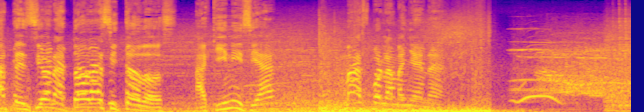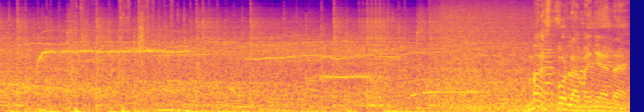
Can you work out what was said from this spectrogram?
Atención a todas y todos. Aquí inicia Más por la mañana. Más por la mañana.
